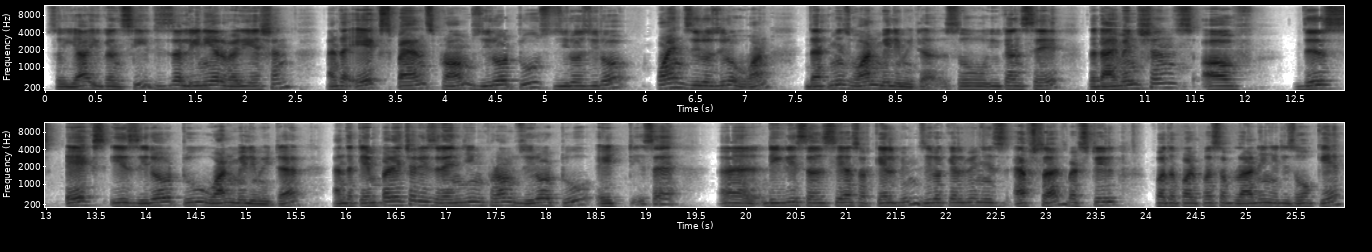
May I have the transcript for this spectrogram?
So yeah you can see this is a linear variation and the x spans from 0 to 0, 0 0.001 that means 1 millimeter. So you can say the dimensions of this x is 0 to 1 millimeter and the temperature is ranging from 0 to 80 say, uh, degrees celsius or kelvin. 0 kelvin is absurd but still for the purpose of learning it is okay.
